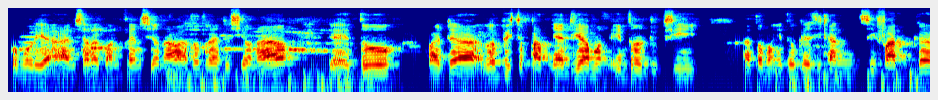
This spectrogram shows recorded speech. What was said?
pemuliaan secara konvensional atau tradisional yaitu pada lebih cepatnya dia mengintroduksi atau mengintegrasikan sifat ke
